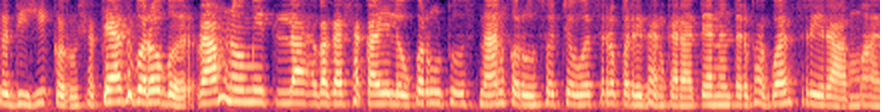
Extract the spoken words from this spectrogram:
कधीही करू शकता. त्याचबरोबर रामनवमीतला बघा सकाळी लवकर उठून स्नान करून स्वच्छ वस्त्र परिधान करा. त्यानंतर भगवान श्रीराम मा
